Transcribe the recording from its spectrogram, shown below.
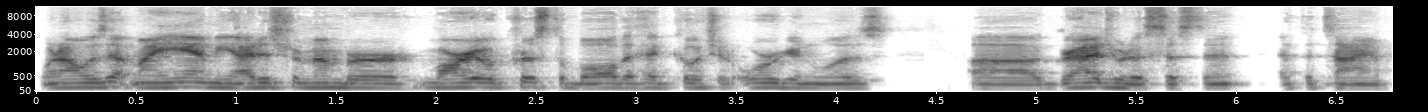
when I was at Miami, I just remember Mario Cristobal, the head coach at Oregon, was a graduate assistant at the time,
